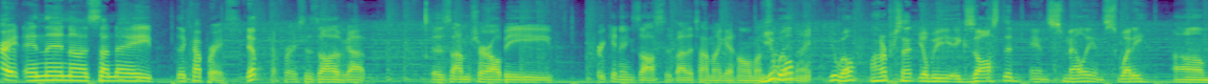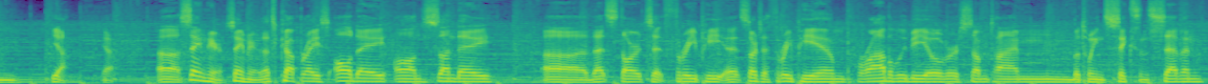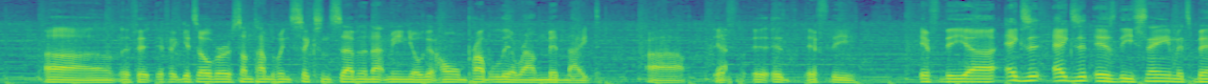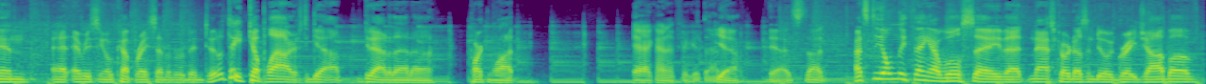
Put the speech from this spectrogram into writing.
All right, and then uh, Sunday the Cup race. Yep. Cup race is all I've got. Because I'm sure I'll be freaking exhausted by the time I get home on You Sunday will. night. You will. 100%. You'll be exhausted and smelly and sweaty. Um, yeah, yeah. Uh, same here. Same here. That's cup race all day on Sunday. Uh, that starts at 3 p. It starts at 3 p.m. Probably be over sometime between six and seven. Uh, if it if it gets over sometime between six and seven, then that means you'll get home probably around midnight. Uh, if if if the if the uh, exit exit is the same it's been at every single cup race I've ever been to, it'll take a couple hours to get out get out of that uh, parking lot. Yeah, I kind of figured that. Yeah, yeah, it's not. That's the only thing I will say that NASCAR doesn't do a great job of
